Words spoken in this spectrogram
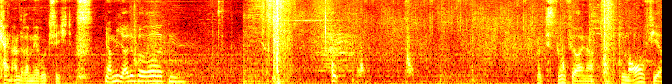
kein anderer mehr Rücksicht. Die haben mich alle verraten. Oh. Was bist du für einer? Geh mal auf hier.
